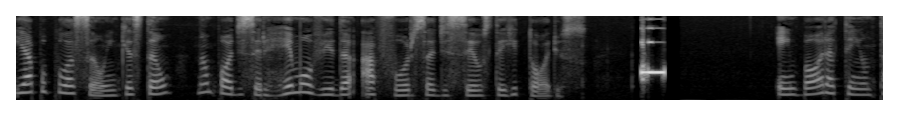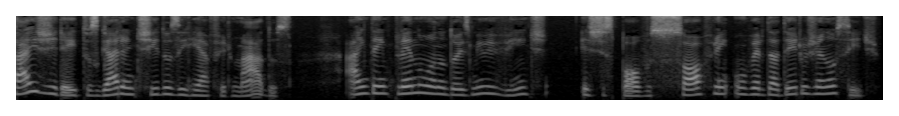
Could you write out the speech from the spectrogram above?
E a população em questão não pode ser removida à força de seus territórios. Embora tenham tais direitos garantidos e reafirmados, Ainda em pleno ano 2020, estes povos sofrem um verdadeiro genocídio,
